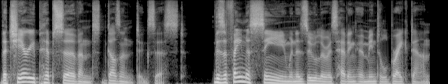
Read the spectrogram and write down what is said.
The cherry pip servant doesn't exist. There's a famous scene when Azula is having her mental breakdown,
